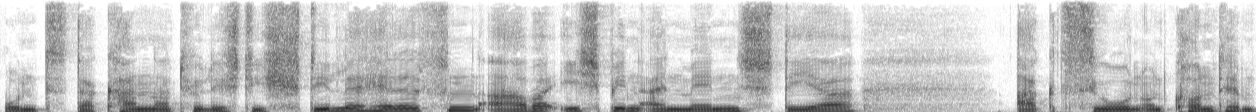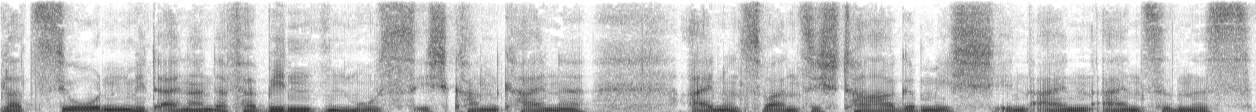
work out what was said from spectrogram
Und da kann natürlich die Stille helfen, aber ich bin ein Mensch, der Aktion und Kontemplation miteinander verbinden muss. Ich kann keine 21 Tage mich in ein einzelnes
